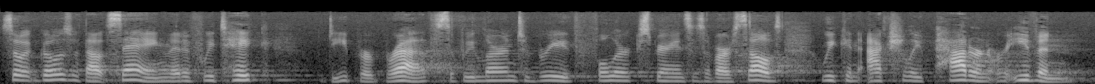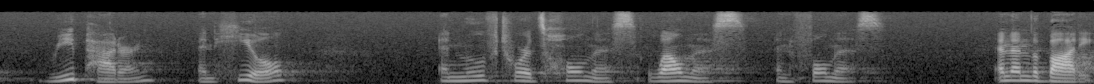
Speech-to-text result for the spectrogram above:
So it goes without saying that if we take deeper breaths, if we learn to breathe fuller experiences of ourselves, we can actually pattern or even repattern and heal and move towards wholeness, wellness, and fullness. And then the body.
